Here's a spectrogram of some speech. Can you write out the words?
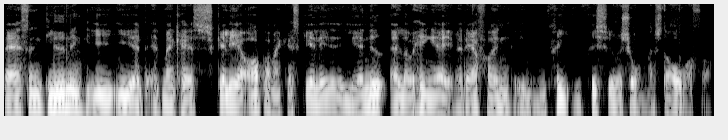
der er sådan en glidning i, i at, at man kan skalere op, og man kan skalere ned, alt afhængig af, hvad det er for en, en, en, krig, en krigssituation, man står overfor.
